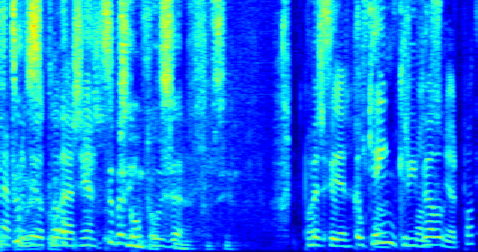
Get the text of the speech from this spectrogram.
Já perdeu toda a gente. Super Sim, confusa. ser, pode ser. Pode Mas ser. o que é incrível senhor. Pode,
